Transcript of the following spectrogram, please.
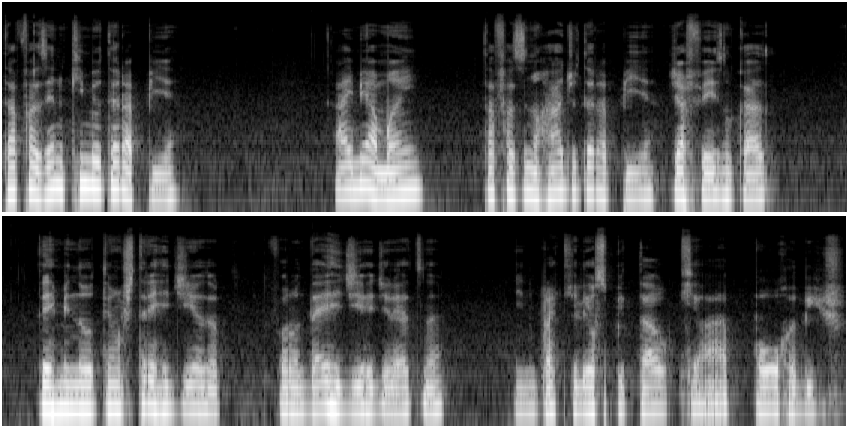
tá fazendo quimioterapia. Aí minha mãe tá fazendo radioterapia, já fez no caso. Terminou tem uns três dias, foram dez dias direto, né? Indo para aquele hospital que é uma porra, bicho.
